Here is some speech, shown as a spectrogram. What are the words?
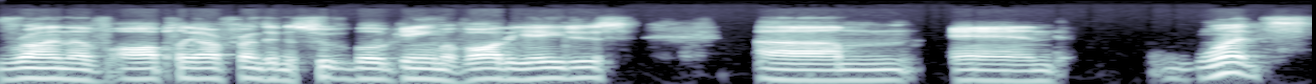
run of all playoff runs in the Super Bowl game of all the ages. Um, and once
